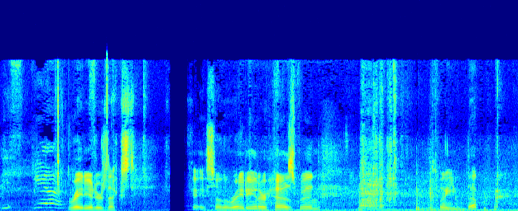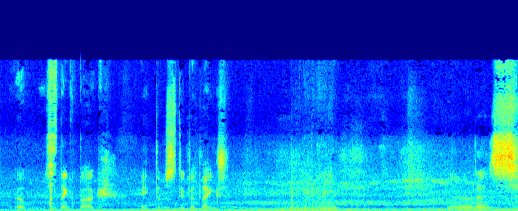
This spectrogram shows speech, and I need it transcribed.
scared. radiator's next. Okay, so the radiator has been cleaned up. Oh, stink bug. Hate those stupid things. There it is.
